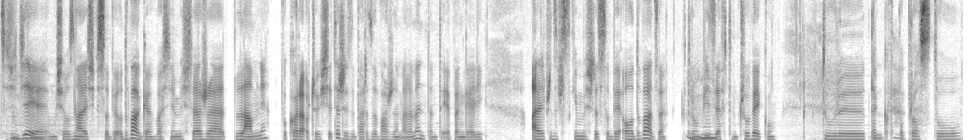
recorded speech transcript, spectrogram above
co się Mhm. dzieje, musiał znaleźć w sobie odwagę. Właśnie myślę, że dla mnie pokora oczywiście też jest bardzo ważnym elementem tej Ewangelii, ale przede wszystkim myślę sobie o odwadze, którą Mhm. widzę w tym człowieku, który tak, Tak. po prostu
